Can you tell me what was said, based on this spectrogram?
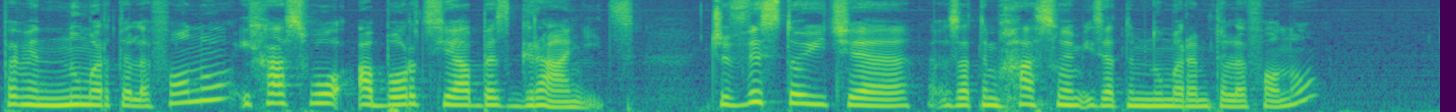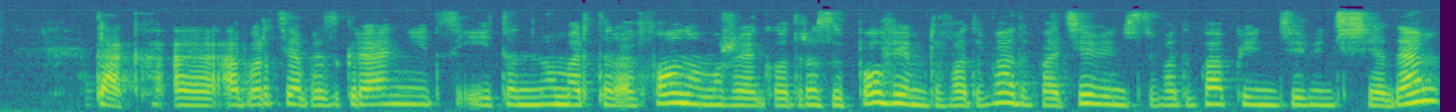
pewien numer telefonu i hasło aborcja bez granic. Czy wy stoicie za tym hasłem i za tym numerem telefonu? Tak, e, aborcja bez granic i ten numer telefonu, może ja go od razu powiem, 2229 22597.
